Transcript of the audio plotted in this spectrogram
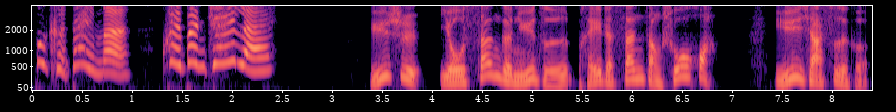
不可怠慢，快办斋来。”于是有三个女子陪着三藏说话，余下四个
